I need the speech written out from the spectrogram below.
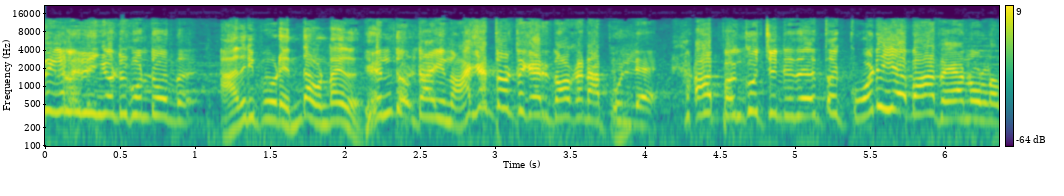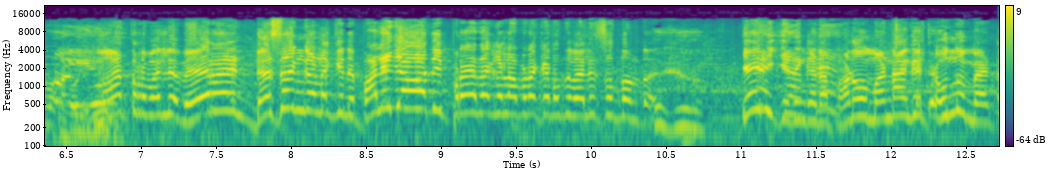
നിങ്ങൾ ഇനി ഇങ്ങോട്ട് കൊണ്ടുവന്ന്? അതിനിപ്പോ ഇവിടെ എന്താ ഉണ്ടായത്? എന്തുണ്ടായി അകത്തോട്ട് കയറി നോക്കണ പുല്ലേ. ആ പെൺകുച്ചിന്റെ ദേഹത്ത് കൊടിയ ബാധയാണുള്ളത്. മാത്രമല്ല വേറെ ഡസൻ കണക്കിന് പലജാതി പ്രേതങ്ങൾ അവിടെ കിടന്ന് വലസുന്നുണ്ട്. എനിക്ക് നിങ്ങളുടെ പണവും മണ്ണാങ്കറ്റ ഒന്നും വേണ്ട.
